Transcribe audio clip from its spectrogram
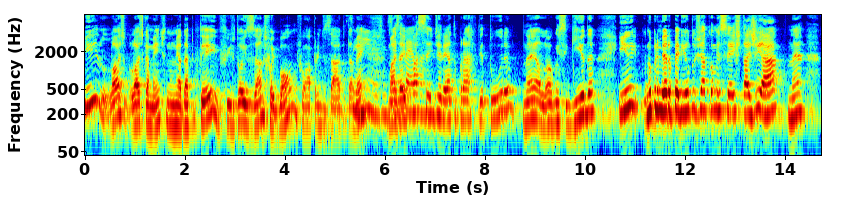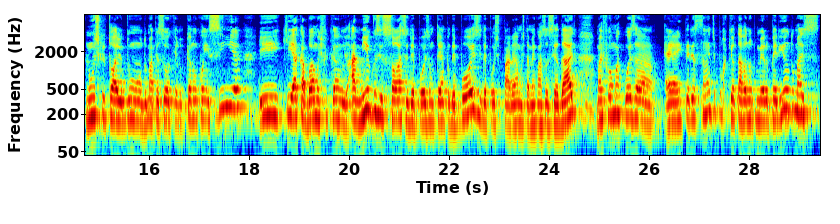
E, logicamente, não me adaptei, fiz dois anos, foi bom, foi um aprendizado também. gente mas aí leva. passei direto para a arquitetura, né, logo em seguida. E no primeiro período já comecei a estagiar né, num escritório de, um- de uma pessoa que, que eu não conhecia e que acabamos ficando amigos e sócios depois, um tempo depois, e depois paramos também com a sociedade. Mas foi uma coisa é, interessante porque eu estava no primeiro período, mas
